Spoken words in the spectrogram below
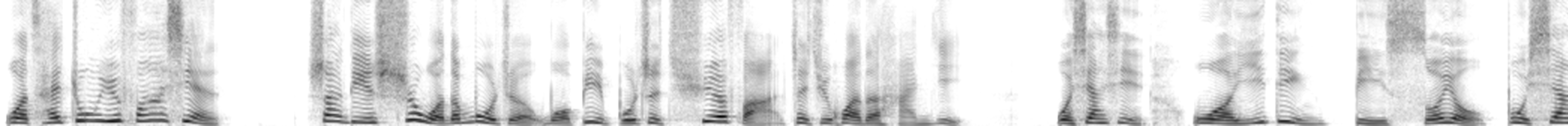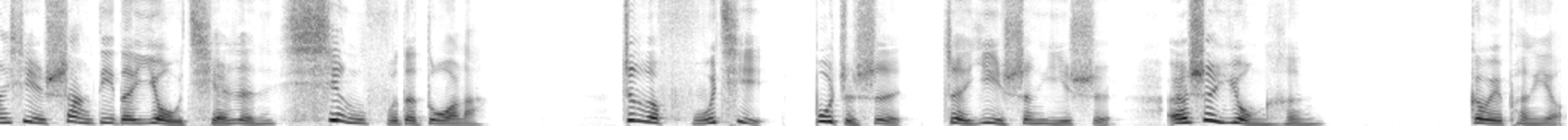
我才终于发现，上帝是我的牧者，我必不是缺乏这句话的含义。我相信我一定比所有不相信上帝的有钱人幸福的多了。这个福气不只是这一生一世，而是永恒。各位朋友，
